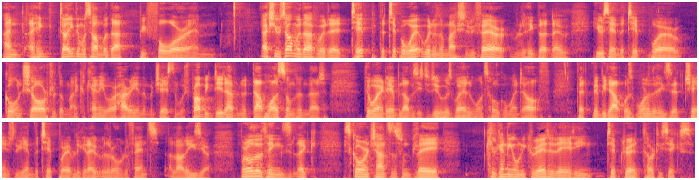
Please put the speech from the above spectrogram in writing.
and I think Dylan was talking about that before. Um, actually, he was talking about that with a tip. The tip of wi- winning them. Actually, to be fair, I think that now he was saying the tip were going short of them, and Kilkenny were harrying them and chasing them, which probably did have that was something that they weren't able obviously to do as well once Hogan went off. That maybe that was one of the things that changed the game. The tip were able to get out with their own defence a lot easier. But other things like scoring chances from play, Kilkenny only created 18, Tip created 36,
